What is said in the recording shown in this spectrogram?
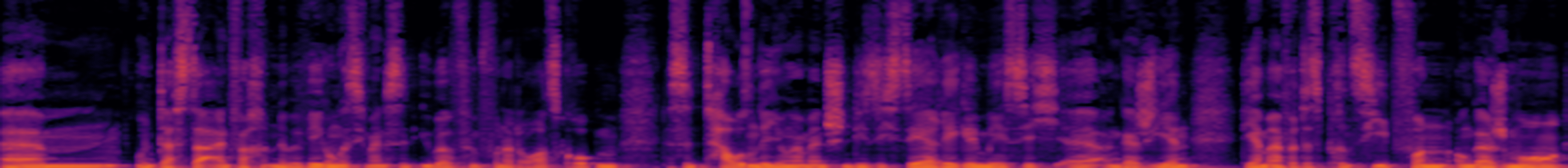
ähm, und dass da einfach eine Bewegung ist. Ich meine, das sind über 500 Ortsgruppen, das sind tausende junger Menschen, die sich sehr regelmäßig äh, engagieren. Die haben einfach das Prinzip von Engagement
